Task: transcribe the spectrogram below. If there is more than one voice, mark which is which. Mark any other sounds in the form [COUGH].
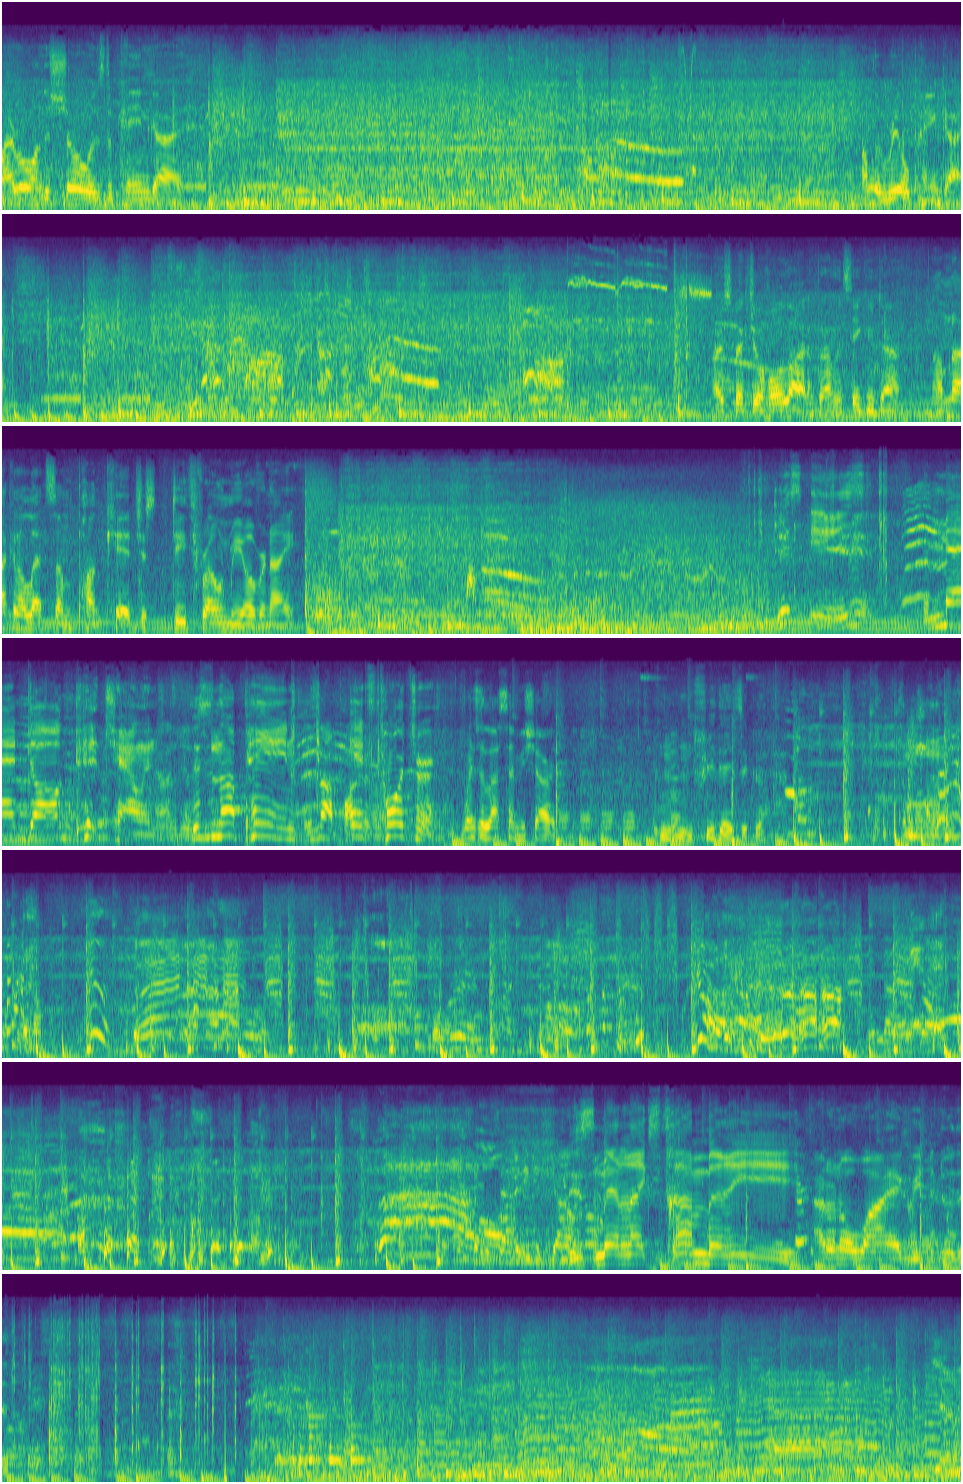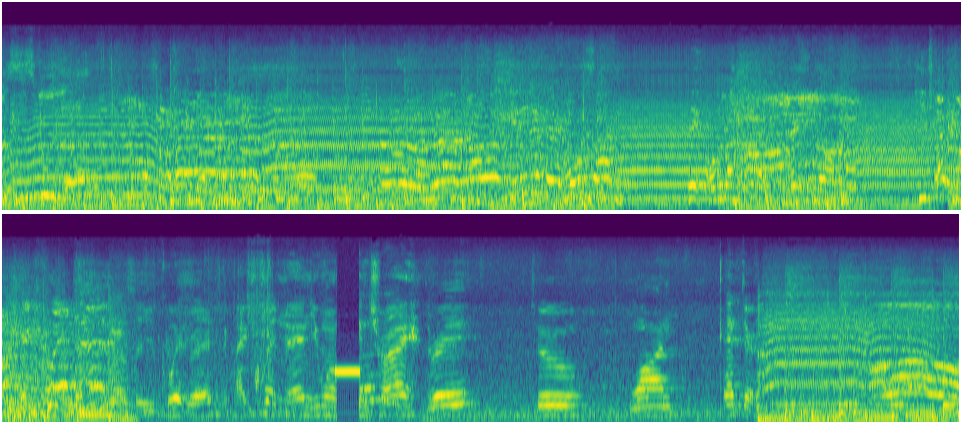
Speaker 1: My role on the show is the pain guy. I'm the real pain guy. I respect you a whole lot, but I'm gonna take you down.
Speaker 2: I'm not gonna let some punk kid just dethrone me overnight.
Speaker 3: This is the Mad Dog Pit Challenge. This is not pain.
Speaker 1: It's not part
Speaker 3: It's
Speaker 1: of it.
Speaker 3: torture.
Speaker 4: When's the last time you showered?
Speaker 5: Mm, three days ago.
Speaker 3: Come on. [LAUGHS] [LAUGHS] smell like strawberry.
Speaker 1: I don't know why I agreed to do this.
Speaker 5: Yeah, this is good, huh?
Speaker 1: So you quit, right? I quit, man. You want to try?
Speaker 3: Three, two, one, enter. Hogan,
